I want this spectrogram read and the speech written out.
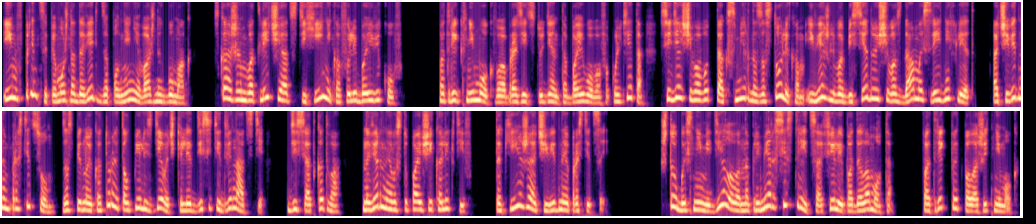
и им, в принципе, можно доверить заполнение важных бумаг. Скажем, в отличие от стихийников или боевиков. Патрик не мог вообразить студента боевого факультета, сидящего вот так смирно за столиком и вежливо беседующего с дамой средних лет, очевидным простецом, за спиной которой толпились девочки лет 10-12, десятка-два, наверное, выступающий коллектив, такие же очевидные простецы. Что бы с ними делала, например, сестрица Филиппа Деламота? Патрик предположить не мог.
